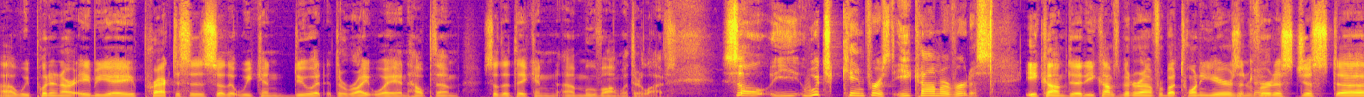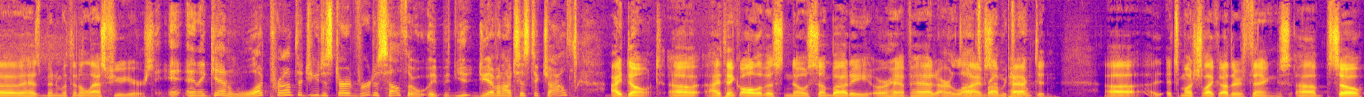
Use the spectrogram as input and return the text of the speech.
Uh, we put in our ABA practices so that we can do it the right way and help them so that they can uh, move on with their lives. So, which came first, Ecom or Virtus? Ecom did. Ecom's been around for about 20 years, and Virtus just uh, has been within the last few years. And again, what prompted you to start Virtus Health? Do you have an autistic child? I don't. Uh, I think all of us know somebody or have had our lives impacted. true. Uh, it's much like other things. Uh, so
